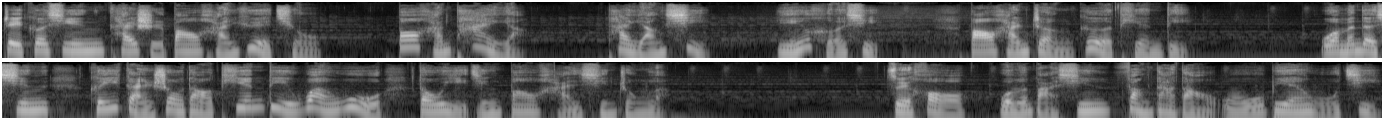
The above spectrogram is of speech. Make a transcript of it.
这颗心开始包含月球。包含太阳、太阳系、银河系，包含整个天地。我们的心可以感受到天地万物都已经包含心中了。最后，我们把心放大到无边无际，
